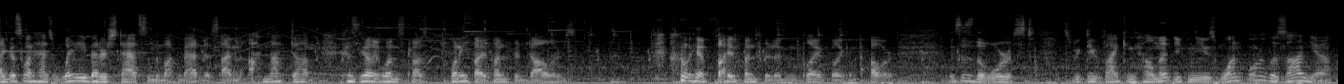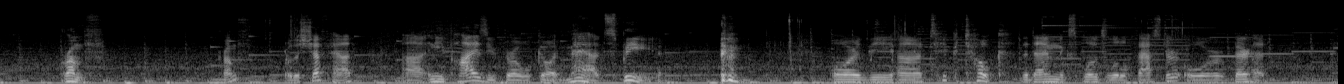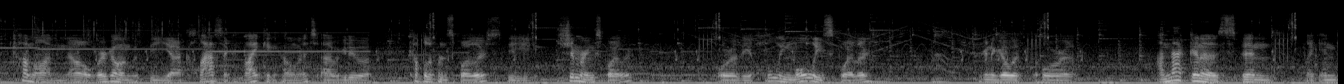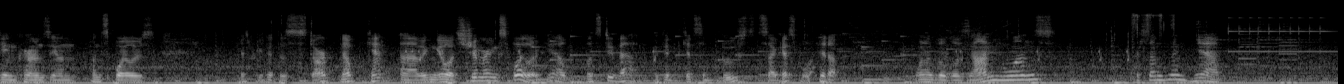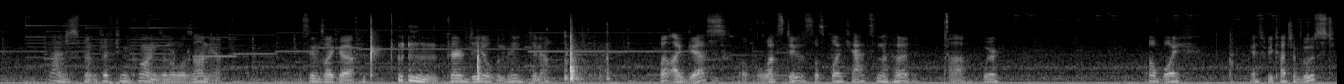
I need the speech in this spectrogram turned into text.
Like, this one has way better stats than the Muck Madness. I'm, I'm not dumb, because the other ones cost $2,500. I only have 500 I've been playing for like an hour. This is the worst. So we do Viking Helmet, you can use one more lasagna. Grumpf. Grumpf? Or the Chef Hat. Uh, any pies you throw will go at mad speed. or the uh, Tick Toke, the diamond explodes a little faster, or Bearhead. Come on, no, we're going with the uh, classic Viking helmet. Uh, we can do a couple different spoilers. The Shimmering spoiler, or the Holy Moly spoiler. We're gonna go with, or I'm not gonna spend like in-game currency on, on spoilers. I guess we can hit this start. Nope, can't. Uh, we can go with Shimmering Spoiler. Yeah, let's do that. We could get some boosts. I guess we'll hit up one of the lasagna ones or something. Yeah. I just spent 15 coins on a lasagna. Seems like a fair deal to me, you know? Well, I guess. Let's do this. Let's play Cats in the Hood. Uh, we're... Oh boy. I guess we touch a boost?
